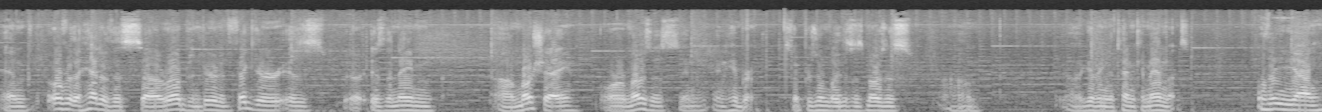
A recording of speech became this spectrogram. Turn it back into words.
And over the head of this uh, robed and bearded figure is uh, is the name Moshe or Moses in, in Hebrew. So presumably this is Moses um, uh, giving the Ten Commandments. Well, the um,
